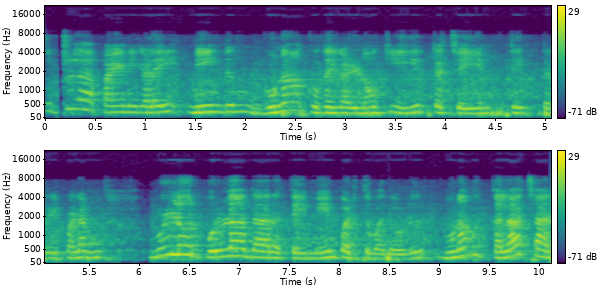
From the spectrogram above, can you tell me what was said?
சுற்றுலா பயணிகளை மீண்டும் குணா குகைகள் நோக்கி ஈர்க்கச் செய்யும் திரைப்படம் உள்ளூர் பொருளாதாரத்தை மேம்படுத்துவதோடு உணவு கலாச்சார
